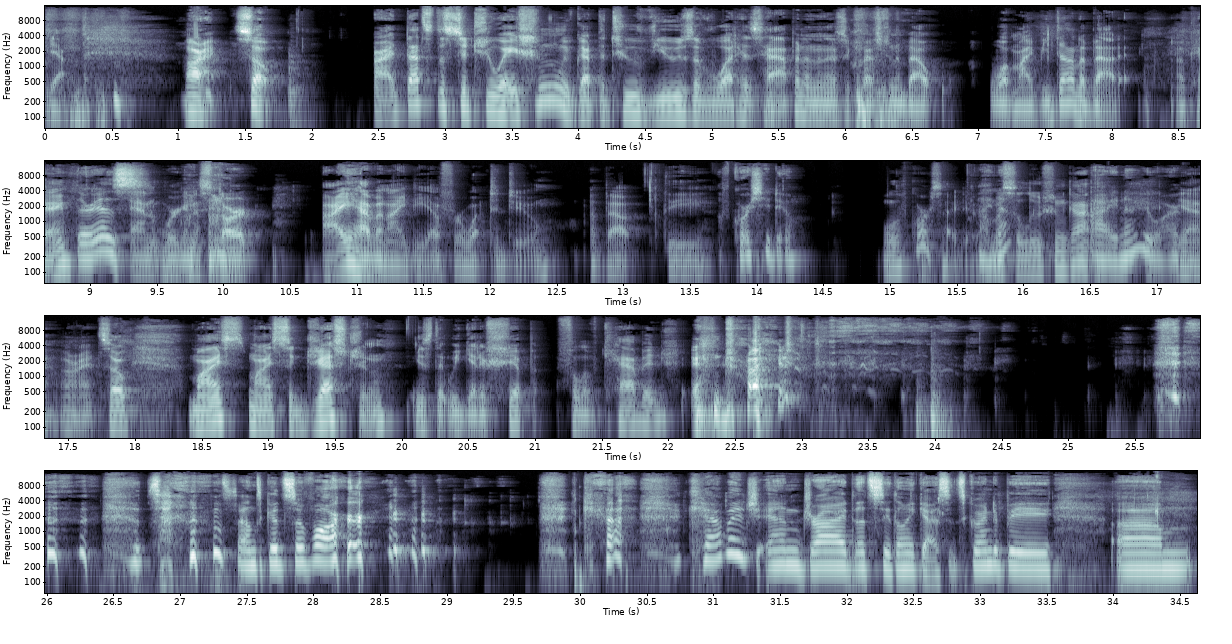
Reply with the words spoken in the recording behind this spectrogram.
Yeah. All right. So, all right, that's the situation. We've got the two views of what has happened, and then there's a question about what might be done about it. Okay. There is, And we're going to start. I have an idea for what to do about the. of course, you do. Well, of course I do. I I'm know. a solution guy. I know you are. Yeah. All right. So my my suggestion is that we get a ship full of cabbage and dried. Sounds good so far. Ca- cabbage and dried. Let's see. Let me guess. It's going to be. Um,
